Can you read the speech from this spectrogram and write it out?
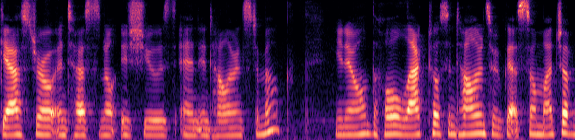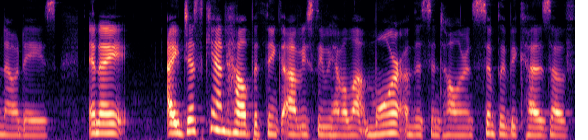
gastrointestinal issues and intolerance to milk. You know, the whole lactose intolerance we've got so much of nowadays. And I I just can't help but think obviously we have a lot more of this intolerance simply because of,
